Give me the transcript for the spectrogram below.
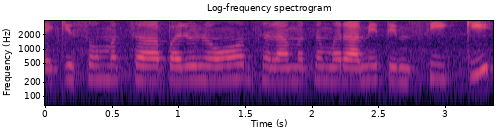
Thank you so much sa panonood. Salamat ng marami, Team Siki.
